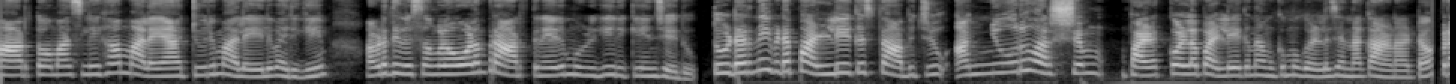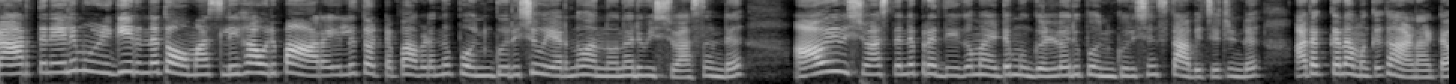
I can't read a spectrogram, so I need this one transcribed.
മാർത്തോമാസ്ലിഹ മലയാറ്റൂർ മലയിൽ വരികയും അവിടെ ദിവസങ്ങളോളം പ്രാർത്ഥനയിൽ മുഴുകിയിരിക്കുകയും ചെയ്തു. തുടർന്ന് ഇവിടെ പള്ളിയൊക്കെ സ്ഥാപിച്ചു. അഞ്ഞൂറ് വർഷം പഴക്കമുള്ള പള്ളിയൊക്കെ നമുക്ക് മുകളിൽ ചെന്നാൽ കാണാട്ടോ പ്രാർത്ഥനയിൽ മുഴുകിയിരുന്ന തോമാസ് ലീഹ ഒരു പാറയിൽ തൊട്ടപ്പോൾ അവിടെ നിന്ന് പൊൻകുരിശ് ഉയർന്നു വന്നു എന്നൊരു വിശ്വാസമുണ്ട്. ആ ഒരു വിശ്വാസത്തിന്റെ പ്രതീകമായിട്ട് മുകളിൽ ഒരു പൊൻകുരിശൻ സ്ഥാപിച്ചിട്ടുണ്ട്. അതൊക്കെ നമുക്ക് കാണാട്ടോ.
